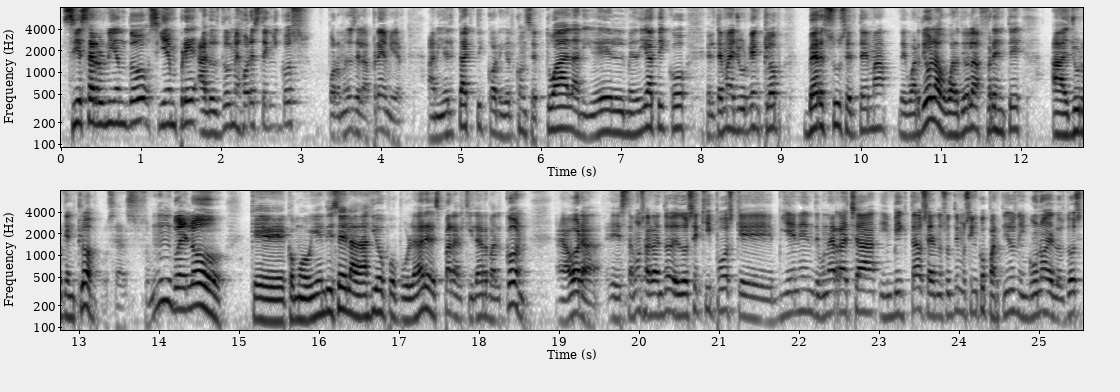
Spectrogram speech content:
sí está reuniendo siempre a los dos mejores técnicos, por lo menos de la Premier, a nivel táctico, a nivel conceptual, a nivel mediático, el tema de Jürgen Klopp versus el tema de Guardiola o Guardiola frente a Jürgen Klopp. O sea, es un duelo que como bien dice el adagio popular es para alquilar balcón. Ahora, estamos hablando de dos equipos que vienen de una racha invicta, o sea, en los últimos cinco partidos ninguno de los dos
